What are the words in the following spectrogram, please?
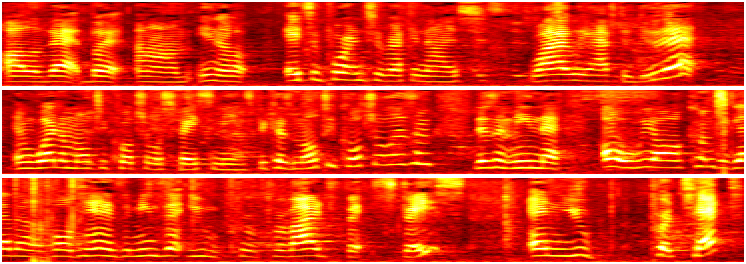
all of that. But um, you know, it's important to recognize why we have to do that and what a multicultural space means. Because multiculturalism doesn't mean that oh we all come together and hold hands. It means that you pr- provide fa- space and you protect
